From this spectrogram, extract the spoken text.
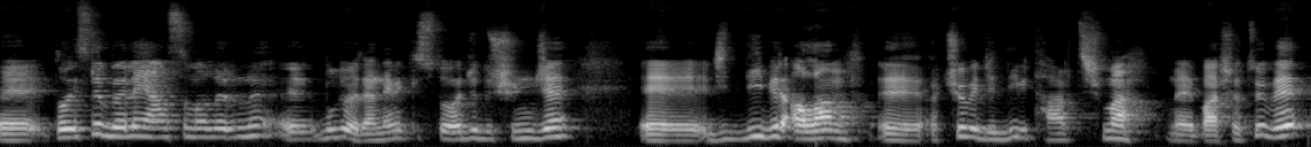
E, dolayısıyla böyle yansımalarını e, buluyoruz. Yani demek ki stoacı düşünce e, ciddi bir alan e, açıyor ve ciddi bir tartışma e, başlatıyor ve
